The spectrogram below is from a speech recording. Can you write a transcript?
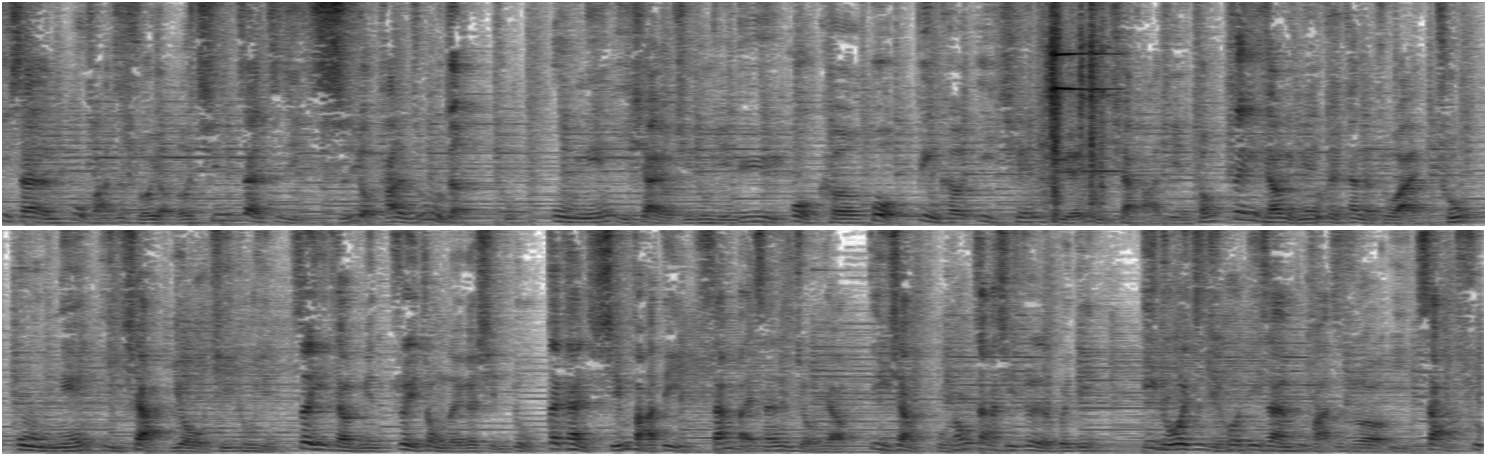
第三人不法之所有而侵占自己持有他人之物者。处五年以下有期徒刑、拘役或科或并科一千元以下罚金。从这一条里面就可以看得出来，处五年以下有期徒刑这一条里面最重的一个刑度。再看刑法第三百三十九条第一项普通诈欺罪的规定：意图为自己或第三人不法之所有，以诈术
